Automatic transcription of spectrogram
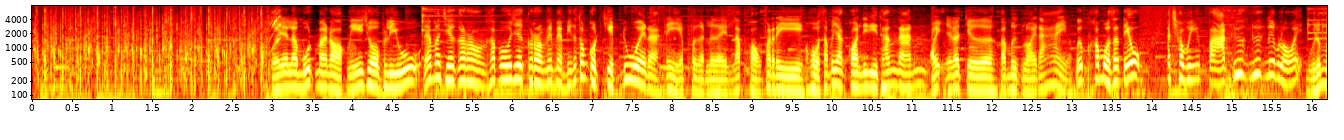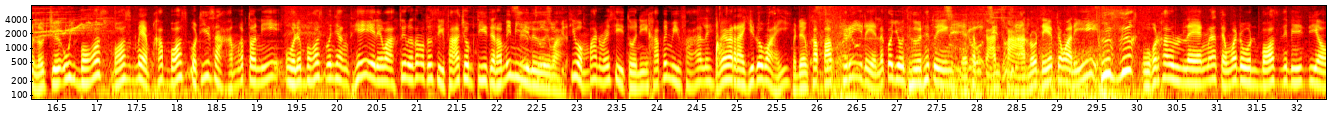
เฮ้ยแล้วละมุดมาดอกนี้โชว์พลิ้ว แล้วมาเจอกระรองครับเพราะว่าเจอกระรองในแบบนี้ก็ต้องกดเก็บด้วยนะนี่เปิดเลยรับของฟรีโอ้โหทรัพยากรดีๆทั้งนั้นเฮ้ยแล้วเราเจอปลาหมึกลอยได้ปุ๊บเขาหมดสเตลอาชาวิงปาดอึกอึกเรียบร้อยโอ้แล้วเหมือนเราเจออุ้ยบอสบอสแมปครับบอสบทที่ 3 ครับตอนนี้โอ้แล้วบอสมันอย่างเท่เลยว่ะซึ่งเราต้องเอาตัวสีฟ้าโจมตีแต่เราไม่มีเลยว่ะที่ผมปั้นไว้สี่ตัวนี้ครับไม่มีฟ้าเลยไม่เป็นไรคิดว่าไหวเหมือนเดิมครับบัฟครีเลนแล้วก็โยนเทิร์นให้ตัวเองและทำการปาดรถเดฟจังหวะนี้คือซึกโอ้ค่อนข้างรุนแรงนะแต่ว่าโดนบอสในไปนิดเดียว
